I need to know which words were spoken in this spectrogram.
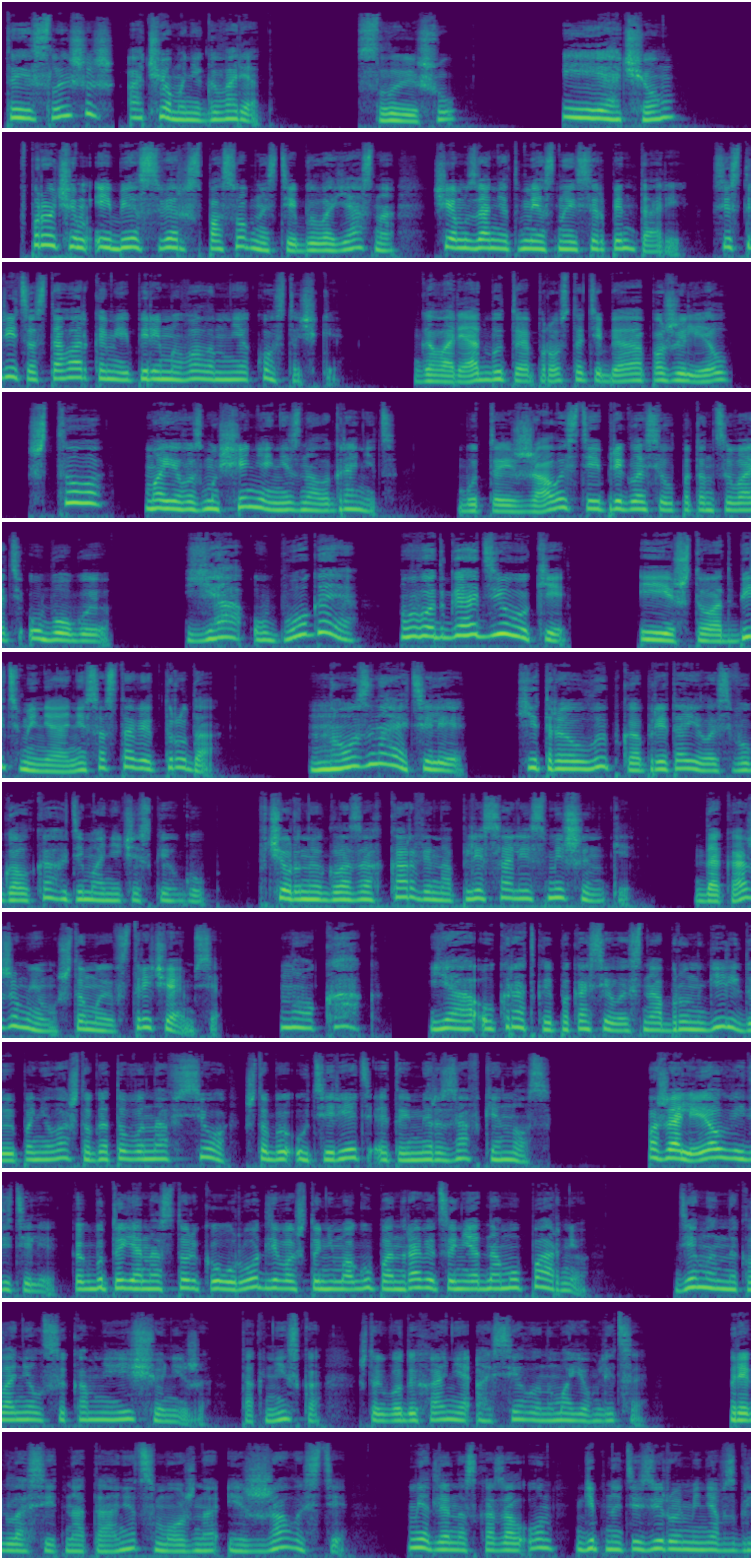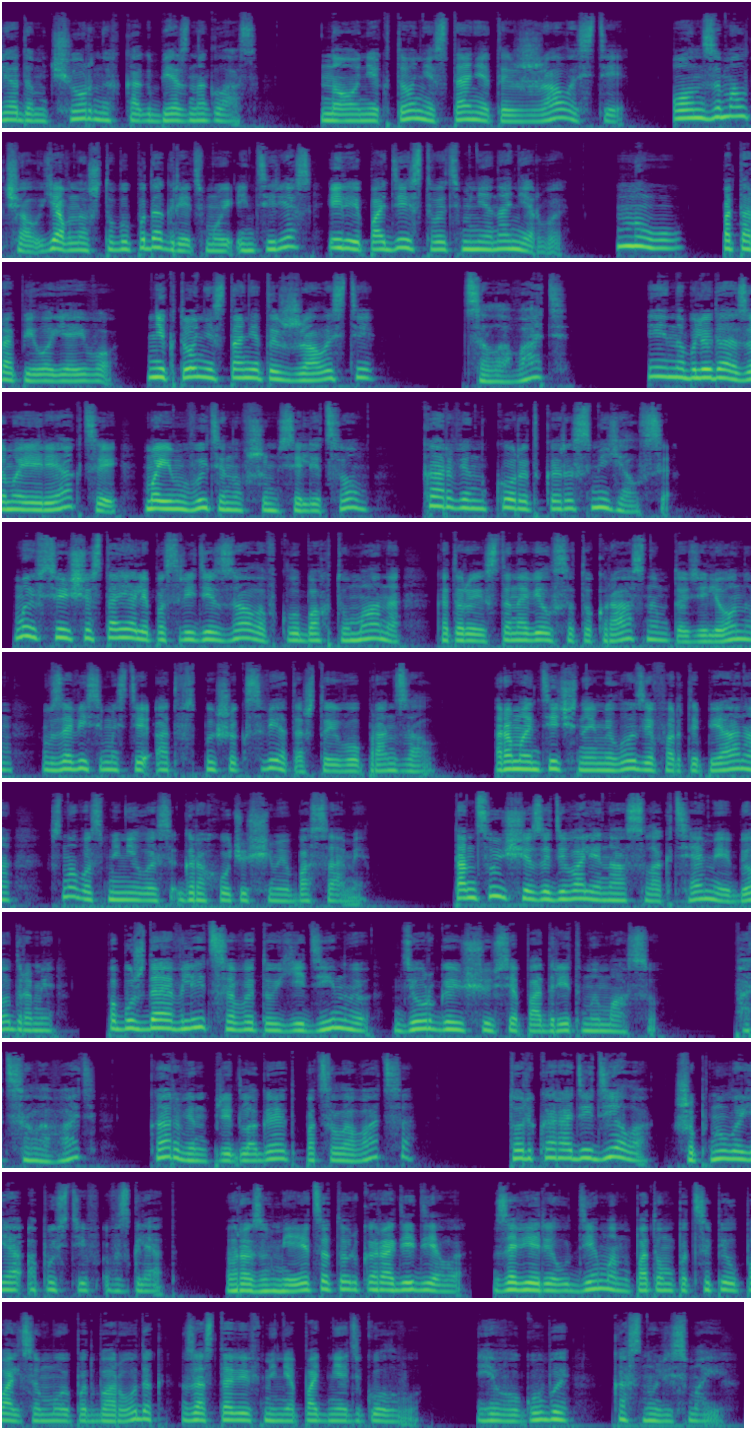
«Ты слышишь, о чем они говорят?» «Слышу». «И о чем?» Впрочем, и без сверхспособностей было ясно, чем занят местный серпентарий. Сестрица с товарками перемывала мне косточки. «Говорят, будто я просто тебя пожалел». «Что?» Мое возмущение не знало границ. Будто из жалости пригласил потанцевать убогую. «Я убогая? Вот гадюки!» и что отбить меня не составит труда. «Ну, знаете ли...» Хитрая улыбка притаилась в уголках демонических губ. В черных глазах Карвина плясали смешинки. «Докажем им, что мы встречаемся». «Но как?» Я украдкой покосилась на Брунгильду и поняла, что готова на все, чтобы утереть этой мерзавке нос. Пожалел, видите ли, как будто я настолько уродлива, что не могу понравиться ни одному парню. Демон наклонился ко мне еще ниже так низко, что его дыхание осело на моем лице. «Пригласить на танец можно из жалости», — медленно сказал он, гипнотизируя меня взглядом черных, как бездна глаз. «Но никто не станет из жалости». Он замолчал, явно чтобы подогреть мой интерес или подействовать мне на нервы. «Ну», — поторопила я его, — «никто не станет из жалости». «Целовать?» И, наблюдая за моей реакцией, моим вытянувшимся лицом, Карвин коротко рассмеялся. Мы все еще стояли посреди зала в клубах тумана, который становился то красным, то зеленым, в зависимости от вспышек света, что его пронзал. Романтичная мелодия фортепиано снова сменилась грохочущими басами. Танцующие задевали нас локтями и бедрами, побуждая влиться в эту единую, дергающуюся под ритмы массу. «Поцеловать? Карвин предлагает поцеловаться?» «Только ради дела», — шепнула я, опустив взгляд. «Разумеется, только ради дела», — заверил демон, потом подцепил пальцем мой подбородок, заставив меня поднять голову. Его губы коснулись моих.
